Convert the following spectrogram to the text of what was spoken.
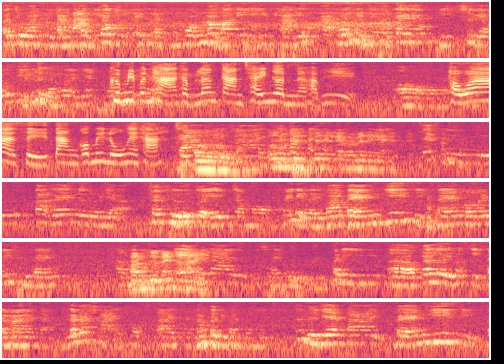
ปัจจุบันมันก็ดีขึ้นเลยมองก็ดีค่ะมองเห็นสีแดงสีเขียวสีเหลืองอะไรเนี้ยคือมีปัญหากับเรื่องการใช้เงินนะคะพี่ อ๋อเพราะว่าสีตังค์ก็ไม่รู้ไงคะ ใช่เออใช่เออมันเป็นยังไงมันเป็นยังไงก็คือตอนแรกเลยอะก็คือตัวเองจะมองไม่เห็นเลยว่าแบงค์ยี่สิบแบงค์ร้อยนี่คือแบงค์เมันคือแบงค์อะไร ไม่ได้เลยใช้ดูพอดีเอ่อก็เลยมากิจมาจ้ะแล้วก็ขายของได้ค่ะณปัจจุบันนี้ก็ คือแยกได้แบงค์ยี่สิบแบ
